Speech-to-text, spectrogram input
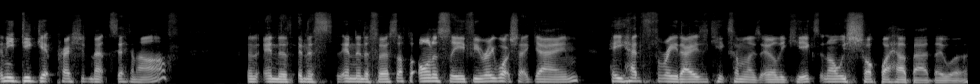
and he did get pressured in that second half, in, in the in the in the first half. But honestly, if you rewatch that game, he had three days to kick some of those early kicks, and I was shocked by how bad they were.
